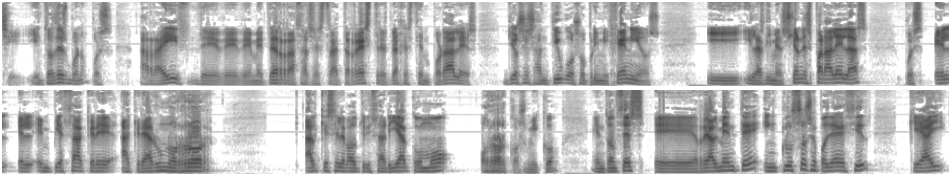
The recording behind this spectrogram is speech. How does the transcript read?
Sí, y entonces, bueno, pues a raíz de, de, meter razas extraterrestres, viajes temporales, dioses antiguos o primigenios y, las dimensiones paralelas, pues él, él empieza a, a, crear un horror al que se le bautizaría como horror cósmico. Entonces, eh, realmente, incluso se podría decir que hay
